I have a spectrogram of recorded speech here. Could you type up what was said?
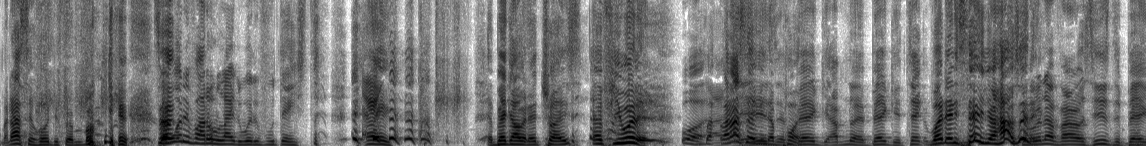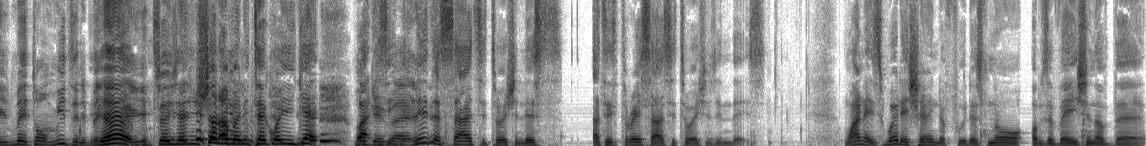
but that's a whole different ballgame. So, What if I don't like the way the food tastes? hey, a beggar with a choice. If you want it, Well, but, but that's not even the point. Beg, I'm not a beggar. Technically. But then stay in your house, innit? Coronavirus is the beg. It may turn me to the beg. Yeah, so you, you shut up and you take what you get. But Okay, you see, there's a sad situation. There's at least three sad situations in this. One is where they're sharing the food. There's no observation of the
